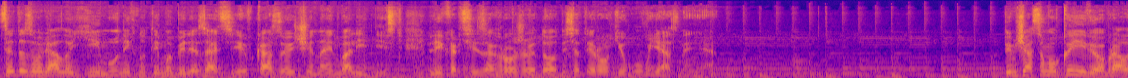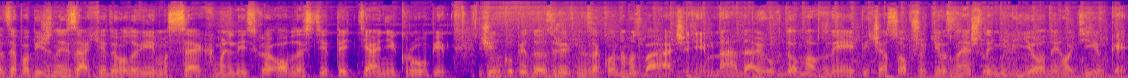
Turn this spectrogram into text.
Це дозволяло їм уникнути мобілізації, вказуючи на інвалідність. Лікарці загрожує до 10 років ув'язнення. Тим часом у Києві обрали запобіжний захід голові МСЕК Хмельницької області Тетяні Крупі. Жінку підозрюють в незаконному збагаченні. Нагадаю, вдома в неї під час обшуків знайшли мільйони готівки.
